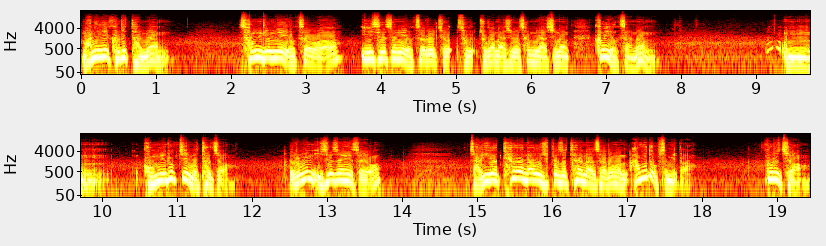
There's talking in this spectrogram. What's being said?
만약에 그렇다면 성경의 역사와 이 세상의 역사를 저, 주관하시고 섭리하시는 그 역사는 음, 공의롭지 못하죠. 여러분 이 세상에서요 자기가 태어나고 싶어서 태어난 사람은 아무도 없습니다. 그렇죠.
